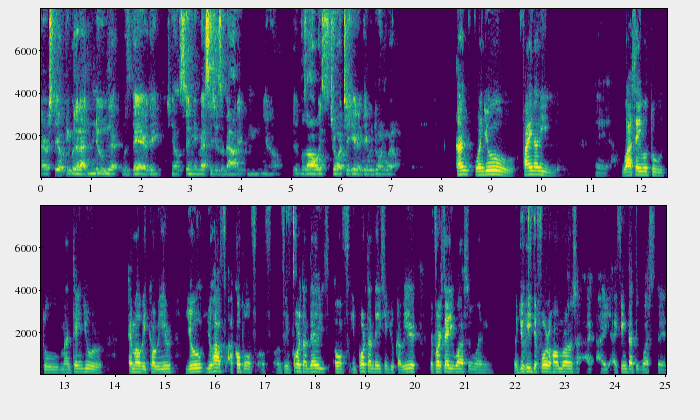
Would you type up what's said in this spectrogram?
there are still people that I knew that was there. They, you know, send me messages about it, and you know, it was always joy to hear that they were doing well. And when you finally uh, was able to to maintain your MLB career, you you have a couple of, of, of important days of important days in your career. The first day was when when you hit the four home runs, I, I, I think that it was the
